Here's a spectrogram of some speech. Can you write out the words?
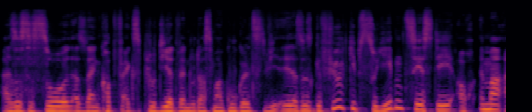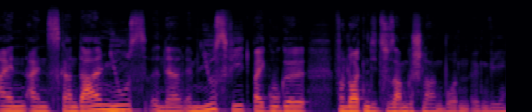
Also es ist so, also dein Kopf explodiert, wenn du das mal googelst. Wie, also gefühlt gibt es zu jedem CSD auch immer ein, ein Skandal-News in der- im Newsfeed bei Google von Leuten, die zusammengeschlagen wurden irgendwie.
